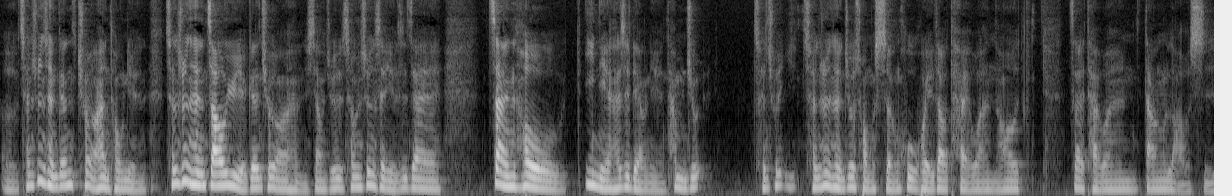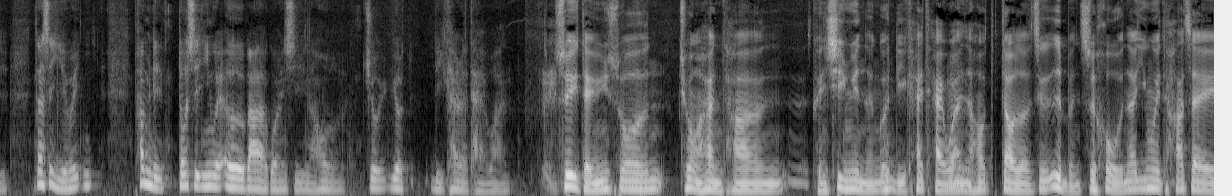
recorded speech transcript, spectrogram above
呃，陈顺成跟邱永汉同年，陈顺成遭遇也跟邱永汉很像，就是陈顺成也是在。战后一年还是两年，他们就陈春陈春成就从神户回到台湾，然后在台湾当老师，但是以为他们都是因为二二八的关系，然后就又离开了台湾。所以等于说，邱永汉他很幸运能够离开台湾，嗯、然后到了这个日本之后，那因为他在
